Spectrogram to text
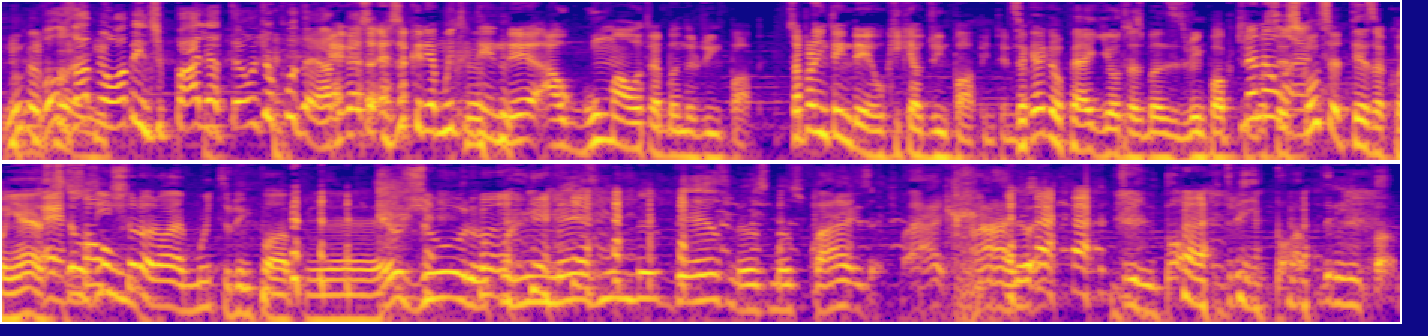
Nunca Vou foi. usar meu homem de palha até onde eu puder. É, até- eu, só, eu só queria muito entender alguma outra banda Dream Pop. Só pra eu entender o que é o Dream Pop, entendeu? Você quer que eu pegue outras bandas de Dream Pop que Não, não, vocês é- com certeza conhecem? É só Estãozinho um- Chororó é muito Dream Pop, né? Eu juro, por mim mesmo, meu Deus, meus, meus pais. Ai, caralho. é Dream Pop, Dream Pop, Dream Pop.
